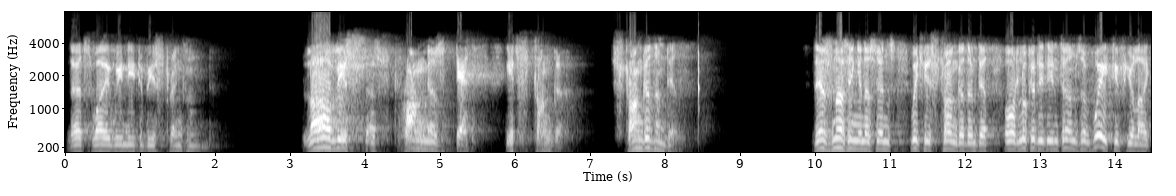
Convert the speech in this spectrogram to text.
That's why we need to be strengthened. Love is as strong as death. It's stronger. Stronger than death. There's nothing, in a sense, which is stronger than death. Or look at it in terms of weight, if you like.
